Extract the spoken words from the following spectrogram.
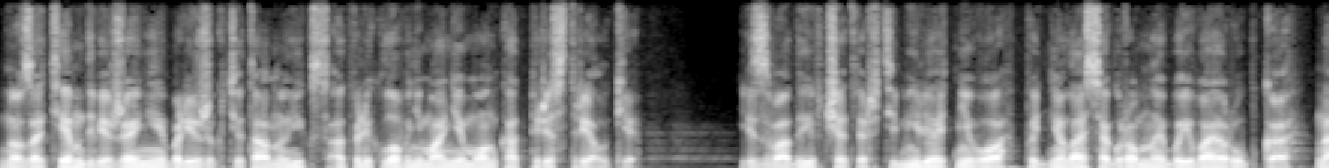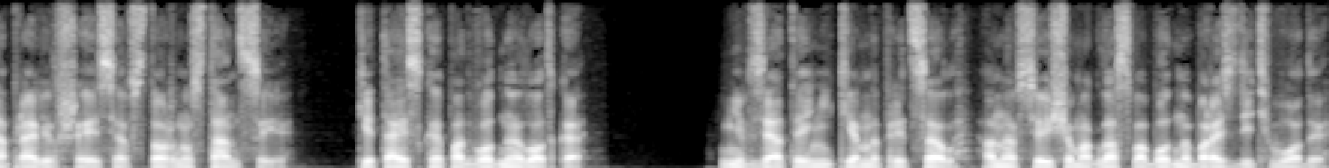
Но затем движение ближе к Титану X отвлекло внимание Монка от перестрелки – из воды в четверти мили от него поднялась огромная боевая рубка, направившаяся в сторону станции. Китайская подводная лодка. Не взятая никем на прицел, она все еще могла свободно бороздить воды.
